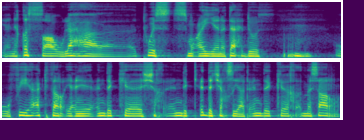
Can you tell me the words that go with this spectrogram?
يعني قصة ولها تويستس معينة تحدث مهم. وفيها أكثر يعني عندك آه، شخ عندك عدة شخصيات عندك آه، مسار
